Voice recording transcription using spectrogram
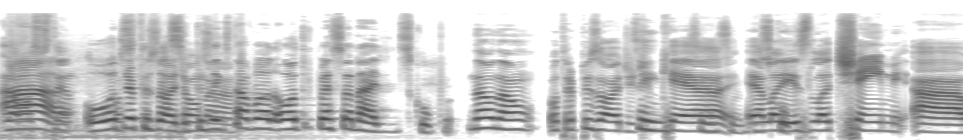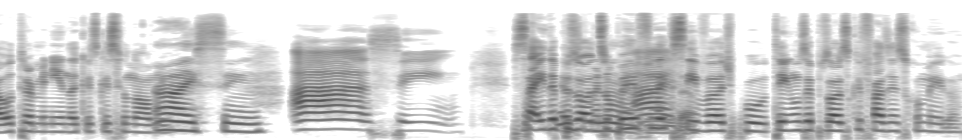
Ah, outro episódio. Eu pensei na- que tava outro personagem, desculpa. Não, não. Outro episódio Sim, de que é, sim, sim, ela desculpa. slut shame a outra menina que eu esqueci o nome. Ai, sim. Ah, sim. Saí do episódio super lembro. reflexiva. Tipo, tem uns episódios que fazem isso comigo.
